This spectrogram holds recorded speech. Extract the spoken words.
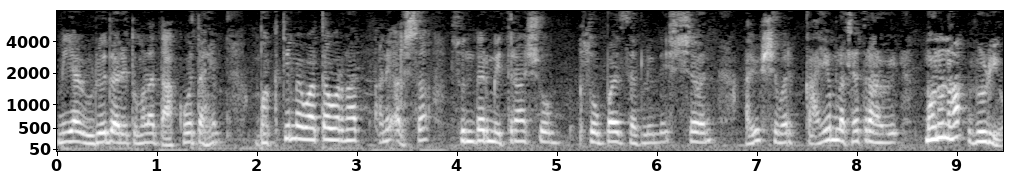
मी या व्हिडिओद्वारे तुम्हाला दाखवत आहे. भक्तिमय वातावरणात आणि अशा सुंदर मित्रांसोबत जगलेले क्षण आयुष्यभर कायम लक्षात राहावे म्हणून हा व्हिडिओ.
